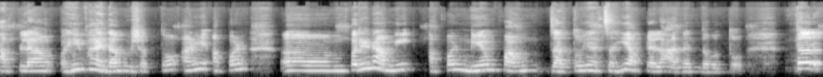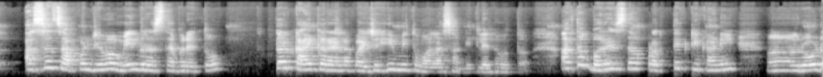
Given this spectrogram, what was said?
आपलाही फायदा होऊ शकतो आणि आपण परिणामी आपण नियम पाळून जातो ह्याचाही आपल्याला आनंद होतो. तर असंच आपण जेव्हा मेन रस्त्यावर येतो तर काय करायला पाहिजे हे मी तुम्हाला सांगितलेलं होतं. आता बरेचदा प्रत्येक ठिकाणी रोड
